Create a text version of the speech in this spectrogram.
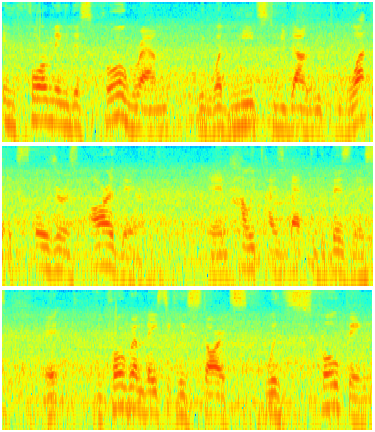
informing this program with what needs to be done, with what exposures are there, and how it ties back to the business. It, the program basically starts with scoping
